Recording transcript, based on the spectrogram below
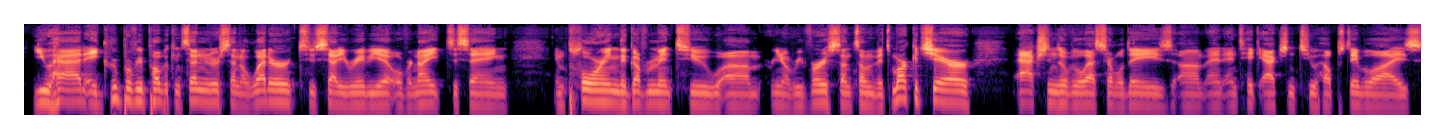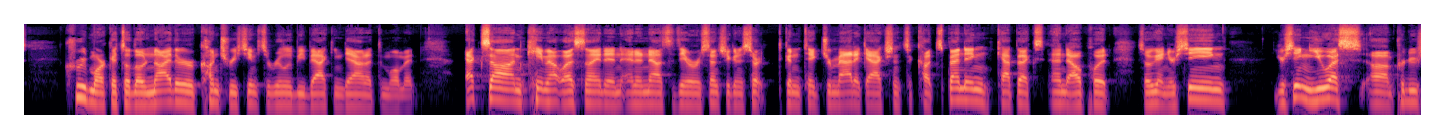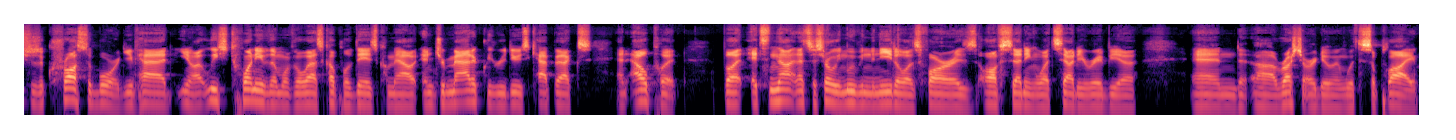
you had a group of Republican senators send a letter to Saudi Arabia overnight to saying, imploring the government to, um, you know, reverse on some of its market share actions over the last several days um, and, and take action to help stabilize crude markets, although neither country seems to really be backing down at the moment. Exxon came out last night and, and announced that they were essentially going to start going to take dramatic actions to cut spending, capex, and output. So again, you're seeing you're seeing U.S. Um, producers across the board. You've had, you know, at least 20 of them over the last couple of days come out and dramatically reduce capex and output, but it's not necessarily moving the needle as far as offsetting what Saudi Arabia and uh, Russia are doing with supply.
